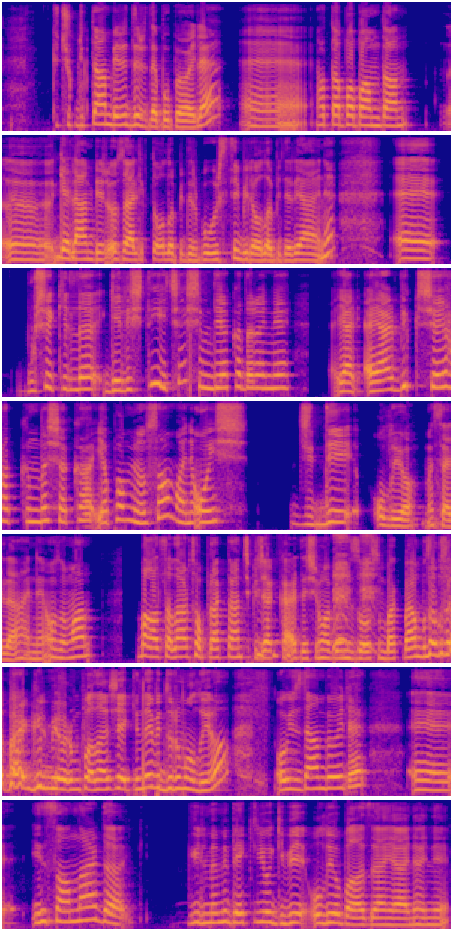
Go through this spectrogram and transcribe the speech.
küçüklükten beridir de bu böyle. E, hatta babamdan e, gelen bir özellik de olabilir. Bu ırsi bile olabilir yani. E, bu şekilde geliştiği için şimdiye kadar hani yani eğer bir şey hakkında şaka yapamıyorsam hani o iş ciddi oluyor mesela hani o zaman baltalar topraktan çıkacak kardeşim haberiniz olsun bak ben buna bu sefer gülmüyorum falan şeklinde bir durum oluyor. O yüzden böyle e, insanlar da gülmemi bekliyor gibi oluyor bazen yani hani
